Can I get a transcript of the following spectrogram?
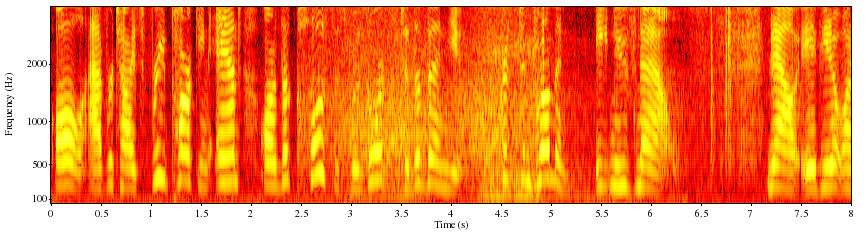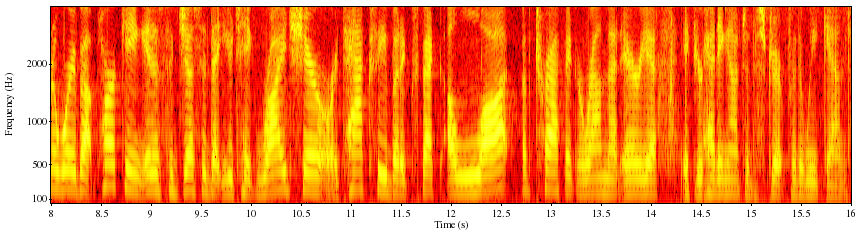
All advertise free parking and are the closest resorts to the venue. Kristen Drummond, 8 News Now. Now, if you don't want to worry about parking, it is suggested that you take rideshare or a taxi, but expect a lot of traffic around that area if you're heading out to the strip for the weekend.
